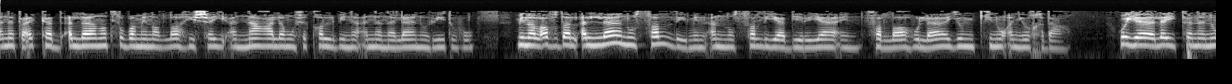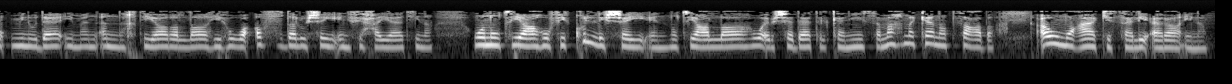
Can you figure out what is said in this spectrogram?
أن نتأكد ألا نطلب من الله شيئا نعلم في قلبنا أننا لا نريده. من الأفضل ألا نصلي من أن نصلي برياء فالله لا يمكن أن يخدع. ويا ليتنا نؤمن دائما أن اختيار الله هو أفضل شيء في حياتنا ونطيعه في كل شيء. نطيع الله وإرشادات الكنيسة مهما كانت صعبة أو معاكسة لآرائنا.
